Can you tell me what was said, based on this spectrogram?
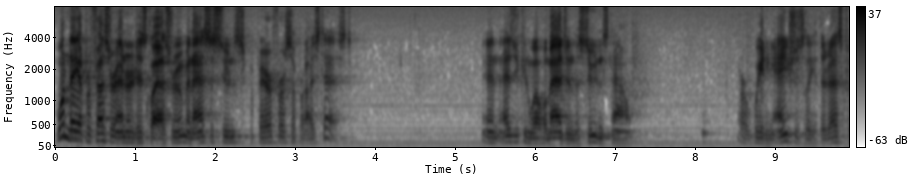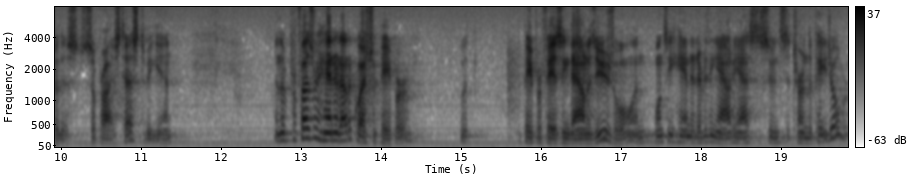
One day, a professor entered his classroom and asked the students to prepare for a surprise test. And as you can well imagine, the students now are waiting anxiously at their desk for this surprise test to begin. And the professor handed out a question paper with the paper facing down as usual. And once he handed everything out, he asked the students to turn the page over.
